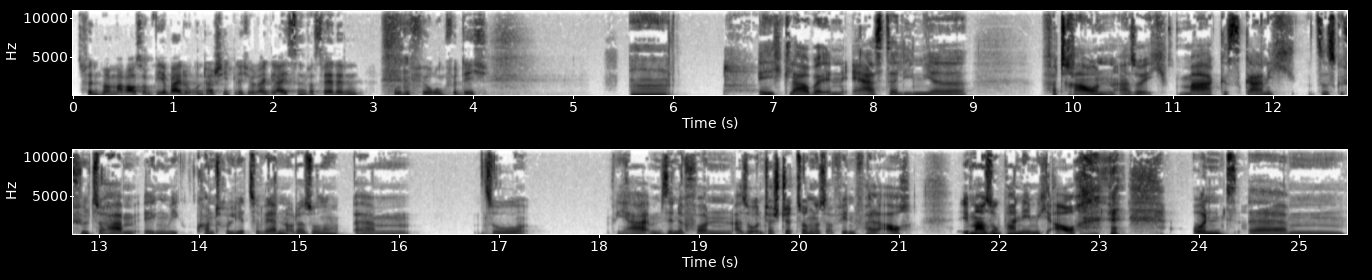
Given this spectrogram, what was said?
Jetzt finden wir mal raus, ob wir beide unterschiedlich oder gleich sind. Was wäre denn gute Führung für dich? Mm, ich glaube in erster Linie Vertrauen. Also ich mag es gar nicht, das Gefühl zu haben, irgendwie kontrolliert zu werden oder so. Ähm, so, ja, im Sinne von, also Unterstützung ist auf jeden Fall auch immer super, nehme ich auch. Und ähm,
